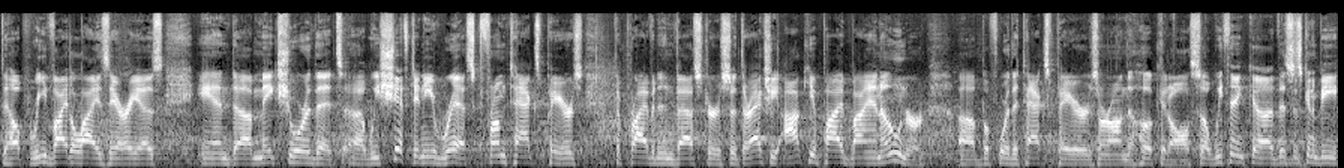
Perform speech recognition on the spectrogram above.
to help revitalize areas and uh, make sure that uh, we shift any risk from taxpayers to private investors so that they're actually occupied by an owner uh, before the taxpayers are on the hook at all. So we think uh, this is going to be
